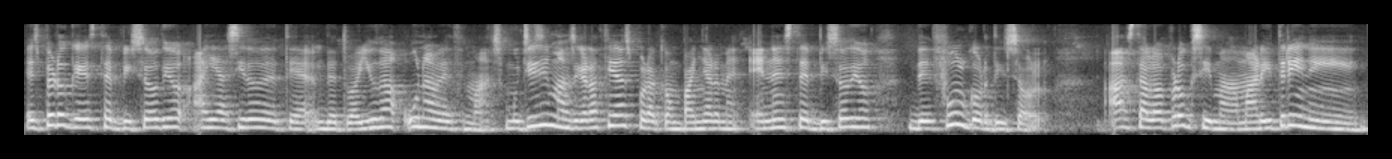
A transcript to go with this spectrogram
Espero que este episodio haya sido de, tu ayuda una vez más. Muchísimas gracias por acompañarme en este episodio de Full Cortisol. Hasta la próxima, Maritrini.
